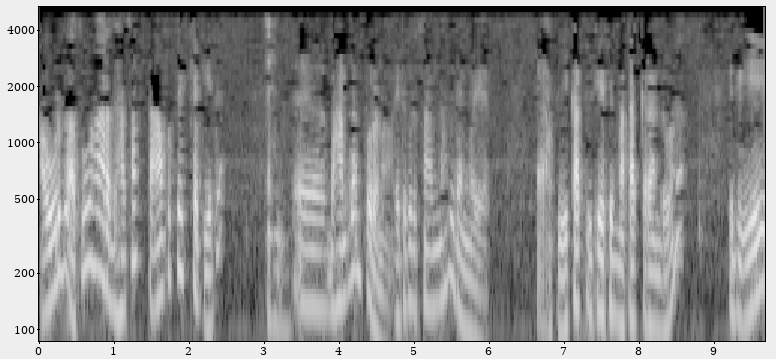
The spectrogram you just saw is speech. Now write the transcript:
අවුරුදු 84000ක් තාපසෙක් හැටියට එහෙමයි. මහන්දම් පුරනවා. එතකොට සාමාන්‍යයෙන් දැන් ඔය අපි ඒකත් විශේෂයෙන් මතක් කරන්න ඕන. ඉතින් ඒ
